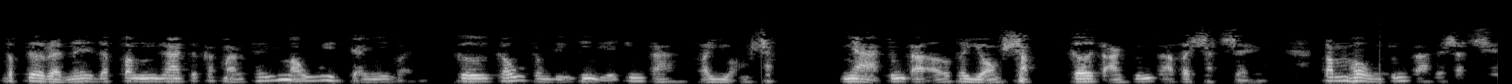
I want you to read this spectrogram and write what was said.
Dr. René đã phân ra cho các bạn thấy máu huyết chạy như vậy. Cơ cấu trong điện thiên địa chúng ta phải dọn sạch. Nhà chúng ta ở phải dọn sạch. Cơ tạng chúng ta phải sạch sẽ. Tâm hồn chúng ta phải sạch sẽ.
